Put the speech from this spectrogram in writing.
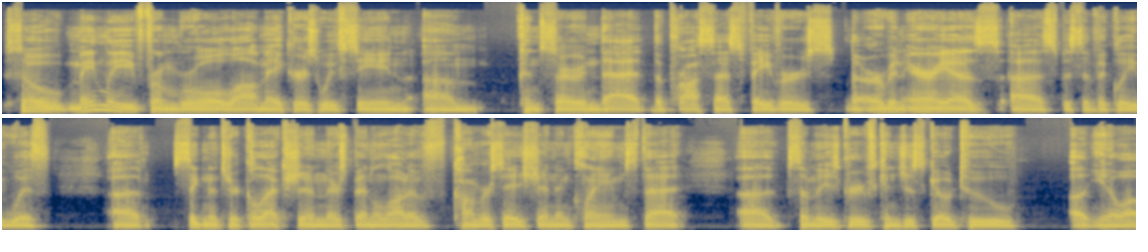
So, mainly from rural lawmakers, we've seen um, concern that the process favors the urban areas, uh, specifically with uh, signature collection. There's been a lot of conversation and claims that uh, some of these groups can just go to, uh, you know, a,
